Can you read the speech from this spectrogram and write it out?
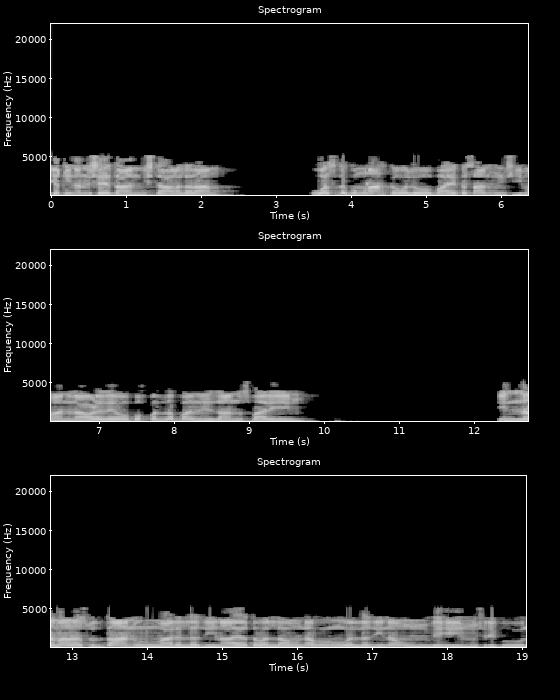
یقینا شیطان نشتاغل رام وس د گمراہ کولو پائے کسانو چی ایمان راوڑ دے او پخپل ربان نزان سپاری انما سلطانه على الذين يتولونه والذين هم به مشركون.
